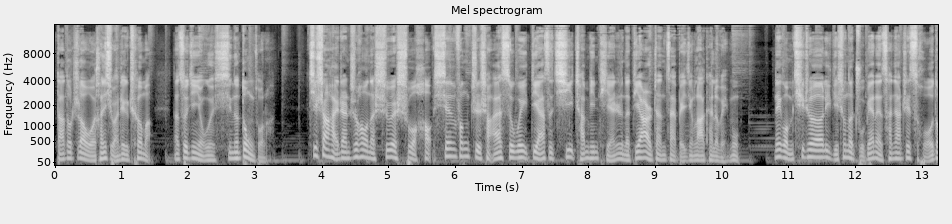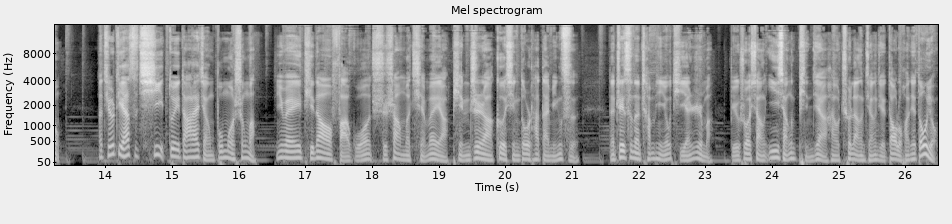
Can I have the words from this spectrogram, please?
大家都知道我很喜欢这个车嘛。那最近有个新的动作了，继上海站之后呢，十月十五号，先锋至上 SUV DS 七产品体验日的第二站在北京拉开了帷幕。那个我们汽车立体声的主编呢参加这次活动。那其实 DS 七对大家来讲不陌生嘛，因为提到法国时尚嘛、前卫啊、品质啊、个性都是它代名词。那这次呢，产品有体验日嘛？比如说像音响品鉴，还有车辆讲解、道路环节都有。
